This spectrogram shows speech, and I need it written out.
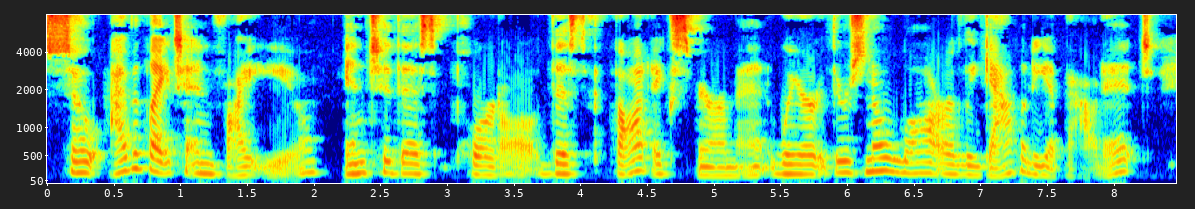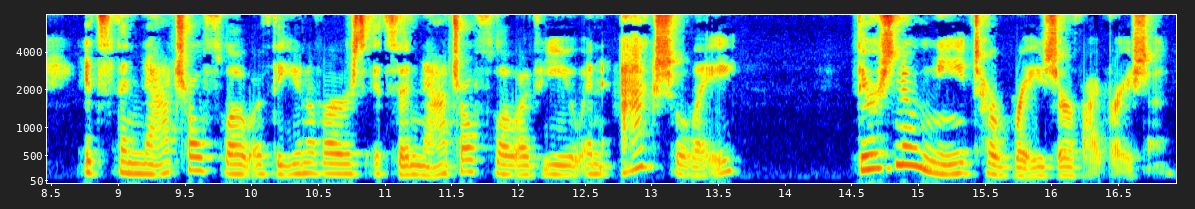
So I would like to invite you into this portal, this thought experiment where there's no law or legality about it. It's the natural flow of the universe. It's the natural flow of you. And actually, there's no need to raise your vibration.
